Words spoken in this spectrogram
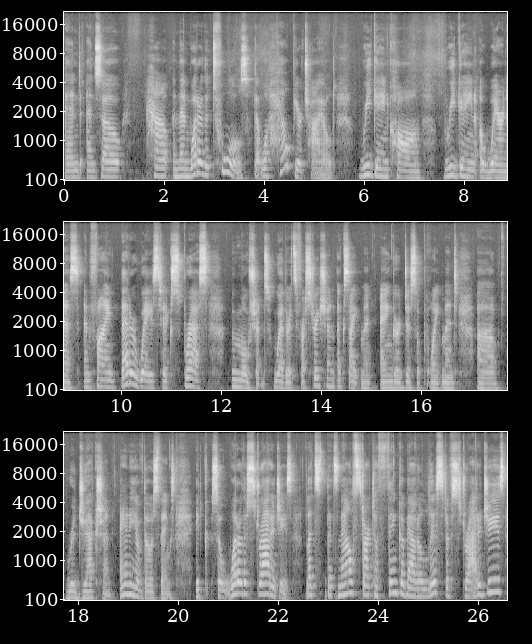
And and so how and then what are the tools that will help your child regain calm regain awareness and find better ways to express emotions, whether it's frustration, excitement, anger, disappointment, uh, rejection, any of those things. It, so, what are the strategies? Let's let's now start to think about a list of strategies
